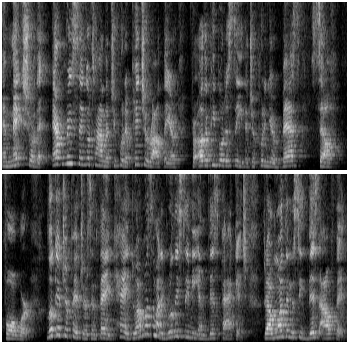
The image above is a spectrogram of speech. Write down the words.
and make sure that every single time that you put a picture out there for other people to see, that you're putting your best self forward. Look at your pictures and think, hey, do I want somebody to really see me in this package? Do I want them to see this outfit?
